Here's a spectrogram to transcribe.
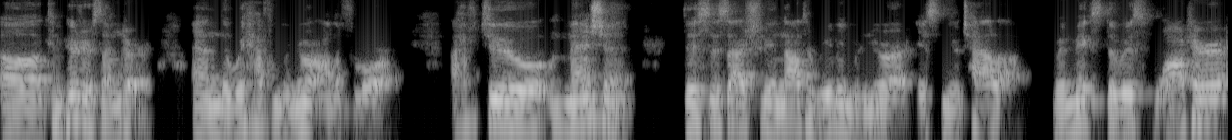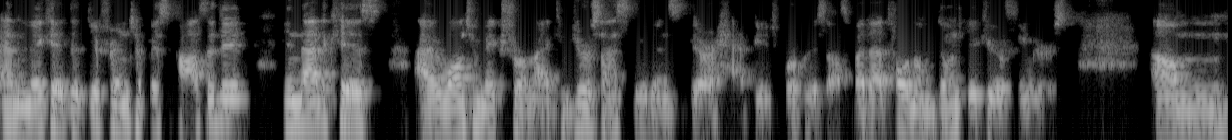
uh, computer center, and we have manure on the floor. I have to mention this is actually not really manure, it's Nutella. We mixed it with water and make it a different viscosity. In that case, I want to make sure my computer science students, they're happy to work with us, but I told them don't lick your fingers. Um,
